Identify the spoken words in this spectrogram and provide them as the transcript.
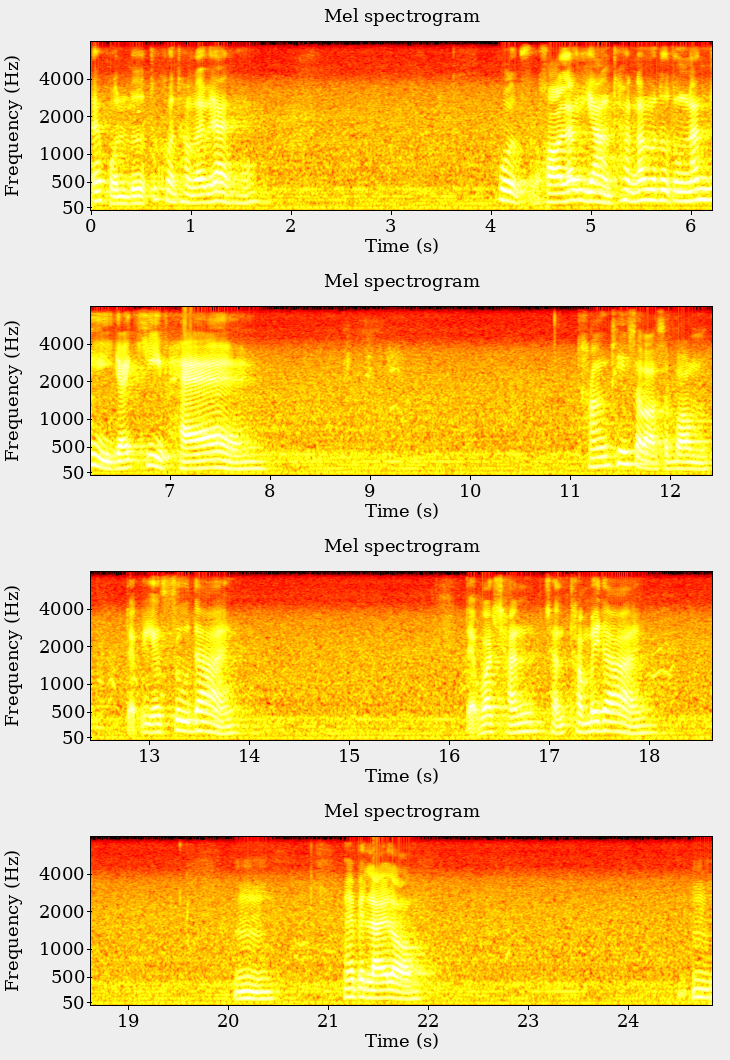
ได้ผลหรือทุกคนทำอะไรไม่ได้แท้พูดพอแล้วอย่างถ้างั้นมาดูตรงนั้นนี่ยายขี้แพ้ ทั้งที่สะบักสบอม แต่ก็ยังสู้ได้ แต่ว่าฉัน ฉันทำไม่ได้ อืม ไม่เป็นไรหรอก อืม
